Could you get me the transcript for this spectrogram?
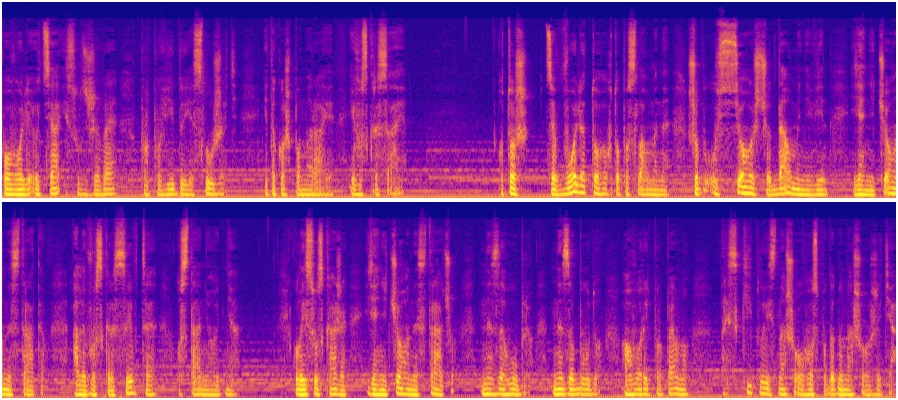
по волі Отця Ісус живе, проповідує, служить і також помирає і воскресає. Отож, це воля того, хто послав мене, щоб усього, що дав мені Він, я нічого не стратив, але воскресив це останнього дня. Коли Ісус каже, я нічого не страчу, не загублю, не забуду, говорить про певну прискіпливість нашого Господа до нашого життя.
